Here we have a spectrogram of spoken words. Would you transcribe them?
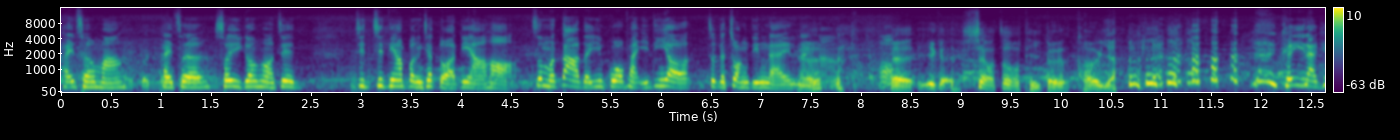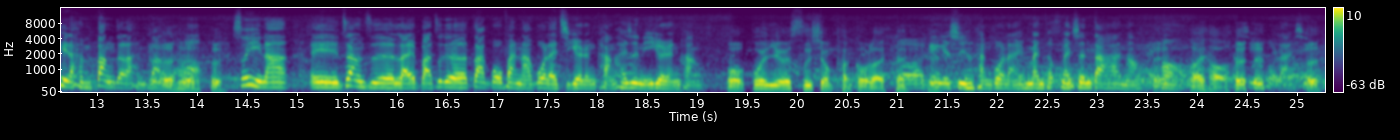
开车吗？开车，所以讲哈，这这这点饭才大点哈，这么大的一锅饭，一定要这个壮丁来来拿。哦呃，一个笑做体格可以啊。可以啦，可以啦，很棒的啦，很棒的哈。所以呢，诶，这样子来把这个大锅饭拿过来，几个人扛，还是你一个人扛？我跟一个师兄扛过来。哦，跟一个师兄扛过来，满头满身大汗哦。哦，还好。辛苦啦，辛苦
